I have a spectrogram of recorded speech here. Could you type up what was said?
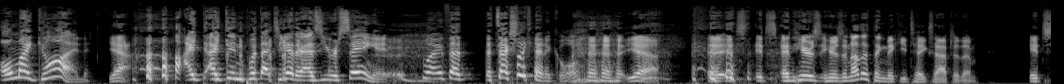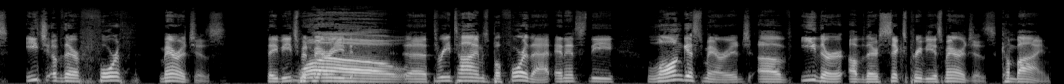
Oh my God! Yeah. I, I didn't put that together as you were saying it. Well, that that's actually kind of cool. yeah. Uh, It's it's and here's here's another thing Mickey takes after them. It's each of their fourth marriages. They've each been Whoa. married uh, three times before that, and it's the longest marriage of either of their six previous marriages combined.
